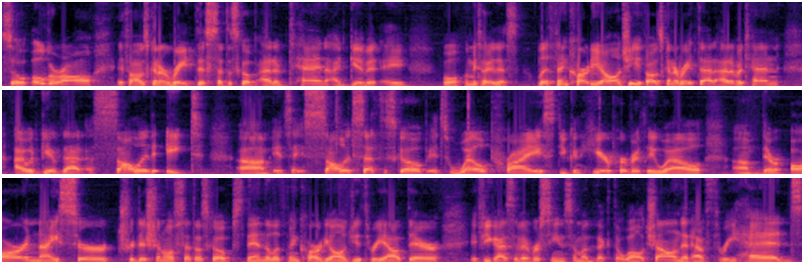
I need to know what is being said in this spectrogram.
So overall, if I was going to rate this stethoscope out of 10, I'd give it a, well, let me tell you this. Littmann Cardiology, if I was going to rate that out of a 10, I would give that a solid 8. Um, it's a solid stethoscope. It's well priced. You can hear perfectly well. Um, there are nicer traditional stethoscopes than the Littmann Cardiology 3 out there. If you guys have ever seen some of the, like the Welch Allyn that have three heads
